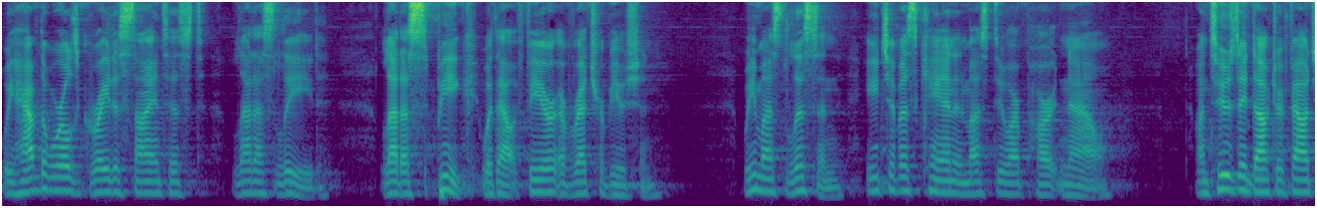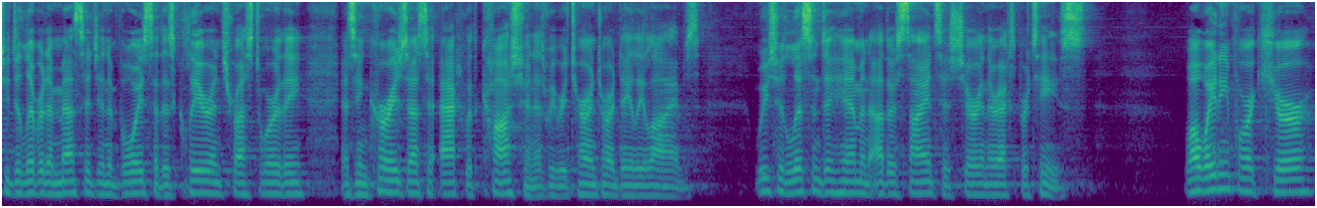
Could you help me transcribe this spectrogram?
We have the world's greatest scientists let us lead. Let us speak without fear of retribution. We must listen. Each of us can and must do our part now. On Tuesday, Dr. Fauci delivered a message in a voice that is clear and trustworthy as he encouraged us to act with caution as we return to our daily lives. We should listen to him and other scientists sharing their expertise. While waiting for a cure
